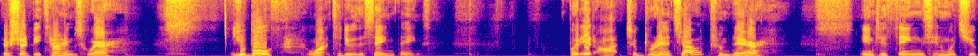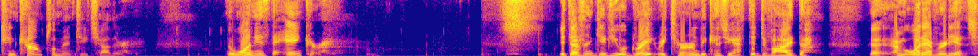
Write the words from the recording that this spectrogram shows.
There should be times where you both want to do the same things. But it ought to branch out from there into things in which you can complement each other. The one is the anchor. It doesn't give you a great return because you have to divide the, I mean, whatever it is.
